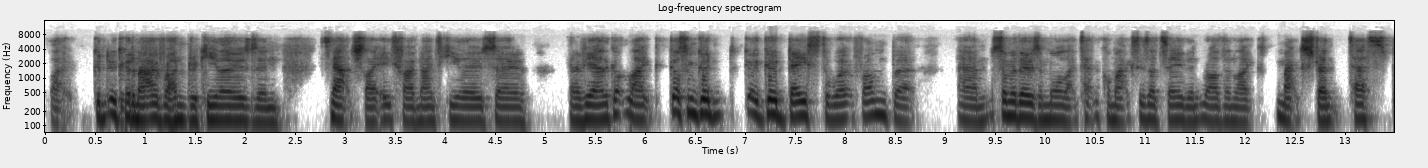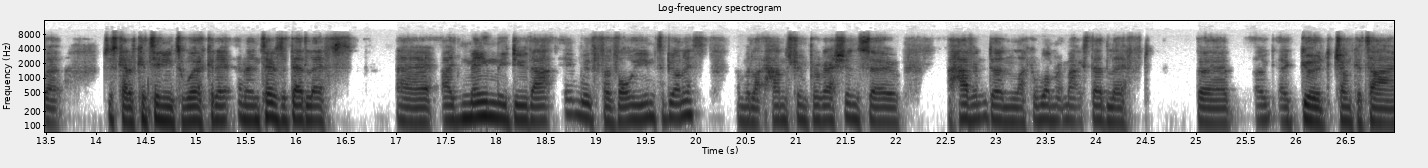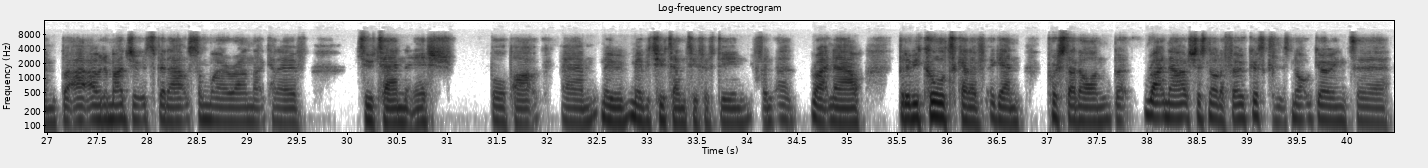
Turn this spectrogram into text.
like good good amount over 100 kilos and snatch like 85 90 kilos. So kind of yeah, got like got some good a good base to work from, but um, some of those are more like technical maxes, I'd say, than rather than like max strength tests, but just kind of continuing to work at it. And in terms of deadlifts, uh, I mainly do that with for volume, to be honest, and with like hamstring progression. So I haven't done like a one rep max deadlift for a, a good chunk of time, but I, I, would imagine it would spit out somewhere around that kind of 210 ish ballpark, um, maybe maybe 210, 215 for, uh, right now. But it'd be cool to kind of again push that on. But right now it's just not a focus because it's not going to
